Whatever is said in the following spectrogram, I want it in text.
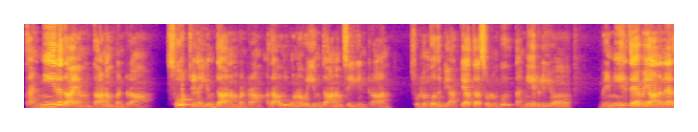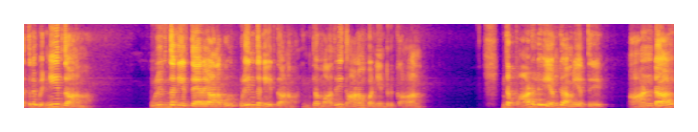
தண்ணீரை தாயம் தானம் பண்ணுறான் சோற்றினையும் தானம் பண்ணுறான் அதாவது உணவையும் தானம் செய்கின்றான். சொல்லும்போது வியாக்கியாத்தா சொல்லும்போது தண்ணீர்லேயும் வெந்நீர் தேவையான நேரத்தில் வெந்நீர் தானமா? குளிர்ந்த நீர் தேவையான போது குளிர்ந்த நீர் தானமா? இந்த மாதிரி தானம் பண்ணிட்டு இருக்கான் இந்த பாடலே எங்க அமையறது? ஆண்டாள்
